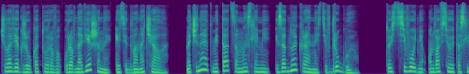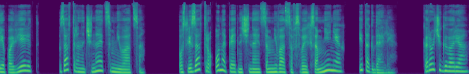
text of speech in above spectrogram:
Человек же, у которого уравновешены эти два начала, начинает метаться мыслями из одной крайности в другую. То есть сегодня он во все это слепо верит, завтра начинает сомневаться. Послезавтра он опять начинает сомневаться в своих сомнениях и так далее. Короче говоря,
